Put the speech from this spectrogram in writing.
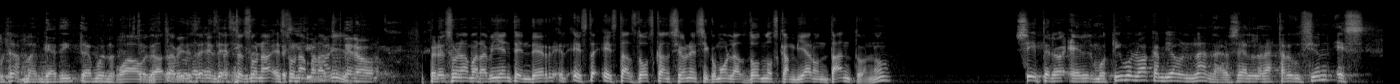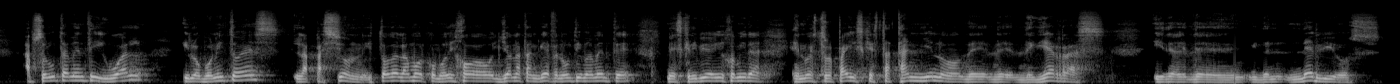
Una margarita, bueno. Wow, David, es, este, este, esto es una, es una maravilla. Pero, pero es una maravilla entender esta, estas dos canciones y cómo las dos nos cambiaron tanto, ¿no? Sí, pero el motivo no ha cambiado en nada. O sea, la, traducción es absolutamente igual y lo bonito es la pasión y todo el amor. Como dijo Jonathan Geffen últimamente, me escribió y dijo, mira, en nuestro país que está tan lleno de, guerras y de, nervios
